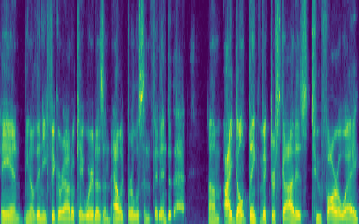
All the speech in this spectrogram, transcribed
And you know, then you figure out okay, where does an Alec Burleson fit into that? Um, I don't think Victor Scott is too far away.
